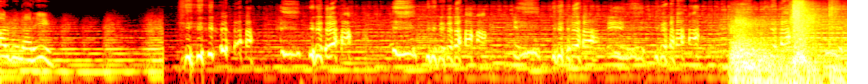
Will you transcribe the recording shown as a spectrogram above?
পারবে না রে। Ha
